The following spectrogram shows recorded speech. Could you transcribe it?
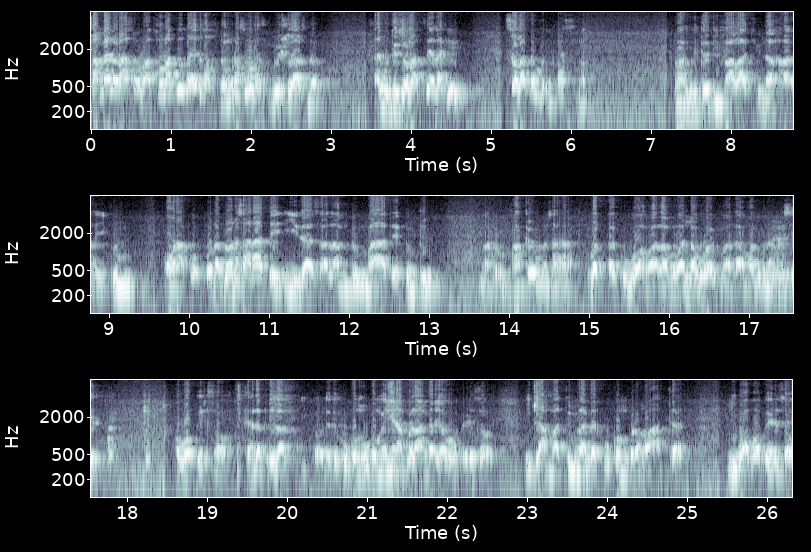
Sampean ora salat, salat ku tak ikhlas, ora salat, gue ikhlas no. Kan butuh salat saya lagi. Salat tuh ikhlas no. Paham ya? Jadi fala junah alaikum ora apa-apa tapi ana syarat idza salam tum ma atetum bil marum akeh ana syarat wattaqu wa alamu anna wa ma ta'maluna basir Allah pirsa segala perilaku kita jadi hukum-hukum ini nak melanggar ya Allah pirsa iki Ahmadun melanggar hukum krono adat iku apa pirsa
